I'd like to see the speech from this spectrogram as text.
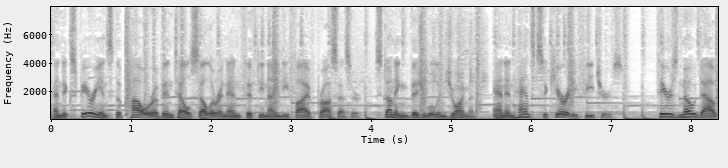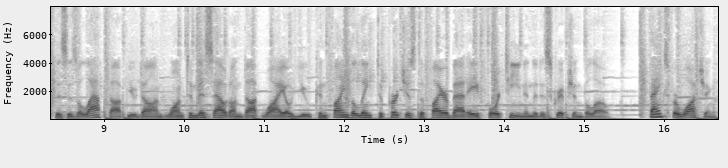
and experience the power of Intel Celeron N5095 processor, stunning visual enjoyment, and enhanced security features. There's no doubt this is a laptop you don't want to miss out on. You can find the link to purchase the Firebat A14 in the description below. Thanks for watching,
